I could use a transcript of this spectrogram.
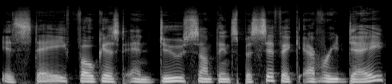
is stay focused and do something specific every day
